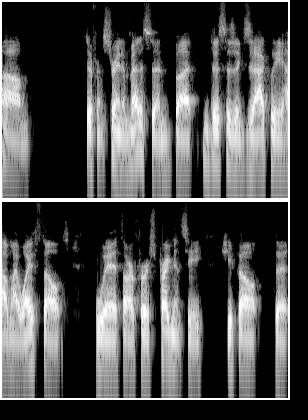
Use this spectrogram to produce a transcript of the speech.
um, different strain of medicine, but this is exactly how my wife felt with our first pregnancy. She felt that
